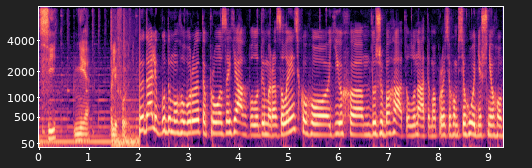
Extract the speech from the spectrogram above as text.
Си не блефуют. Ну далі будемо говорити про заяви Володимира Зеленського. Їх е, дуже багато лунатиме протягом сьогоднішнього.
